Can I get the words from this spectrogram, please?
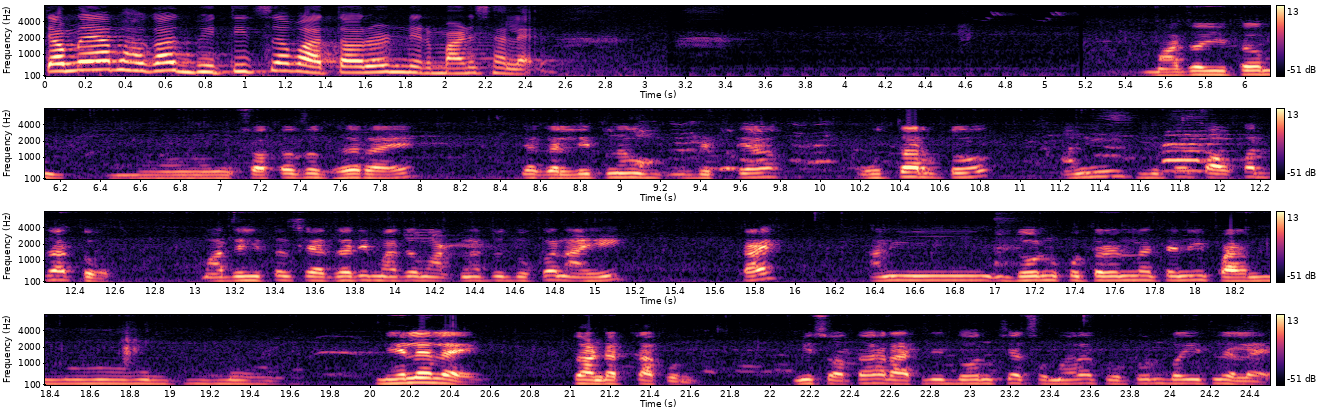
त्यामुळे या भागात भीतीचं वातावरण निर्माण झालंय. माझं इथं स्वतःचं घर आहे. त्या गल्लीतनं बिबट्या उतरतो आणि इथं चौकात जातो. माझं इथं शेजारी माझं माटणाचं दुकान आहे. काय? आणि दोन कुत्र्यांना त्यांनी पा नेलेलं आहे. तोंडात टाकून. मी स्वतः रात्री दोनच्या सुमारास उठून बघितलेलं आहे.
